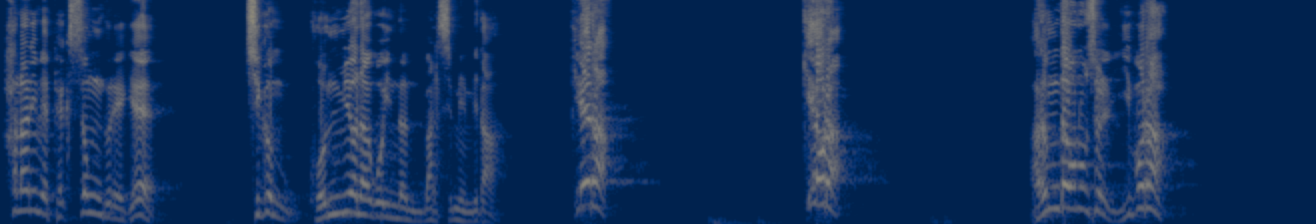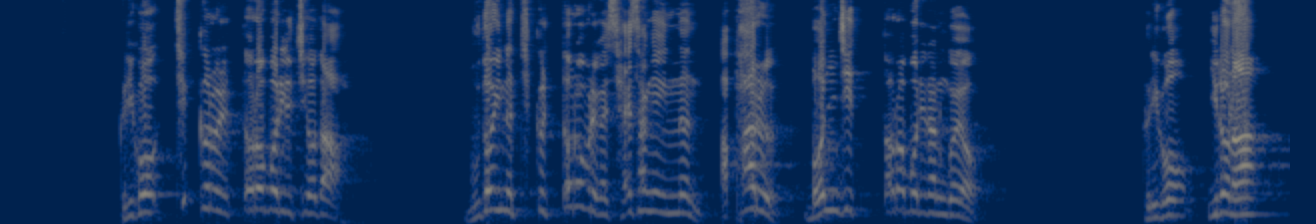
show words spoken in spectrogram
하나님의 백성들에게 지금 권면하고 있는 말씀입니다. 깨라! 깨어라! 아름다운 옷을 입어라! 그리고 티끌을 떨어버릴지어다. 묻어있는 티끌 떨어버리가 세상에 있는 아파르, 먼지 떨어버리라는 거예요. 그리고 일어나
